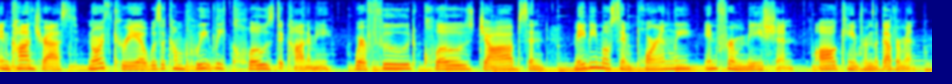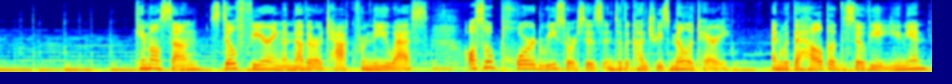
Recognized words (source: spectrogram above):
In contrast, North Korea was a completely closed economy where food, clothes, jobs, and maybe most importantly, information all came from the government. Kim Il sung, still fearing another attack from the US, also poured resources into the country's military. And with the help of the Soviet Union,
